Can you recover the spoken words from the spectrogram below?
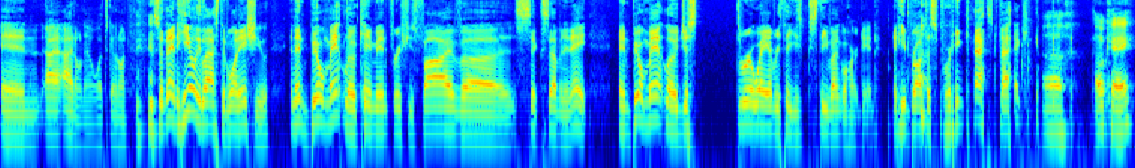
And I, I don't know what's going on. so then he only lasted one issue, and then Bill Mantlo came in for issues five, uh, six, seven, and eight. And Bill Mantlo just threw away everything Steve Englehart did, and he brought the supporting cast back. Uh, okay.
